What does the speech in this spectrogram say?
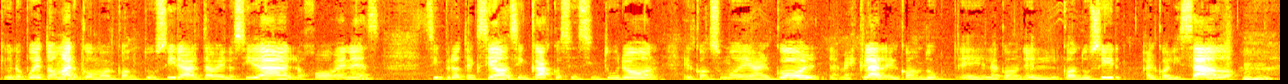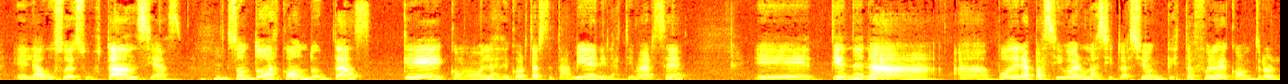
que uno puede tomar, como el conducir a alta velocidad, los jóvenes, sin protección, sin casco, sin cinturón, el consumo de alcohol, la mezclar, el, eh, el conducir alcoholizado, el abuso de sustancias. Son todas conductas que, como las de cortarse también y lastimarse, eh, tienden a, poder apaciguar una situación que está fuera de control,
